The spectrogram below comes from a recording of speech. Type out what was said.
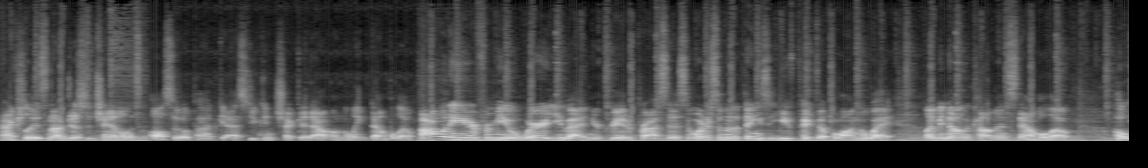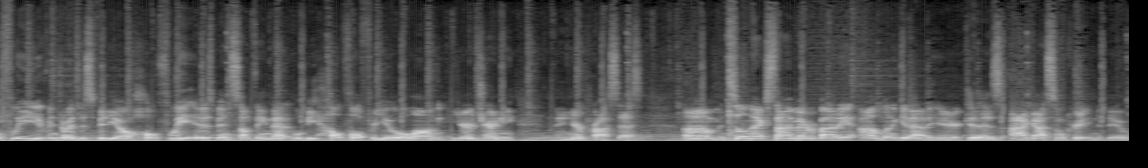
Actually, it's not just a channel, it's also a podcast. You can check it out on the link down below. I want to hear from you. Where are you at in your creative process and what are some of the things that you've picked up along the way? Let me know in the comments down below. Hopefully you've enjoyed this video. Hopefully it has been something that will be helpful for you along your journey and in your process. Um, until next time, everybody, I'm gonna get out of here because I got some creating to do.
